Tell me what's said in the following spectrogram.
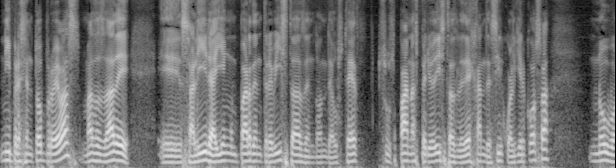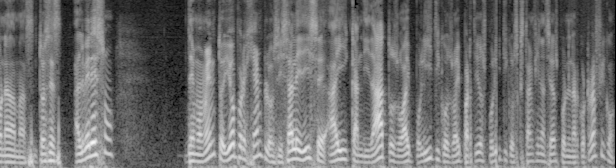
ni presentó pruebas, más allá de eh, salir ahí en un par de entrevistas en donde a usted sus panas periodistas le dejan decir cualquier cosa, no hubo nada más. Entonces, al ver eso, de momento yo, por ejemplo, si sale y dice hay candidatos o hay políticos o hay partidos políticos que están financiados por el narcotráfico,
